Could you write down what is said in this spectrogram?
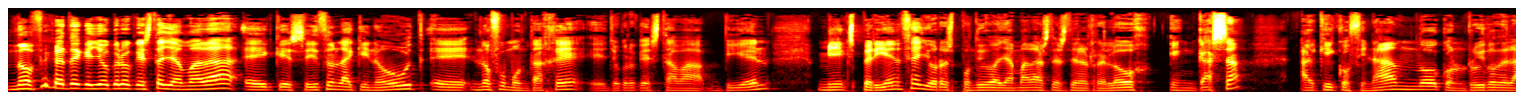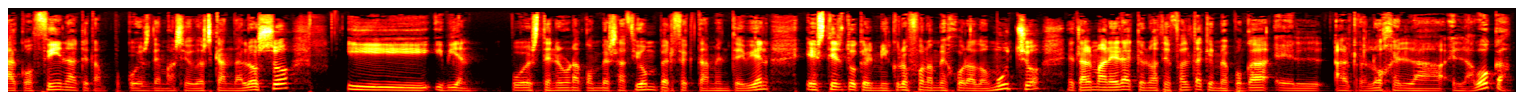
No, fíjate que yo creo que esta llamada eh, que se hizo en la keynote eh, no fue un montaje, eh, yo creo que estaba bien. Mi experiencia, yo he respondido a llamadas desde el reloj en casa, aquí cocinando, con ruido de la cocina, que tampoco es demasiado escandaloso, y bien, puedes tener una conversación perfectamente bien. Es cierto que el micrófono ha mejorado mucho, de tal manera que no hace falta que me ponga el, al reloj en la, en la, boca,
